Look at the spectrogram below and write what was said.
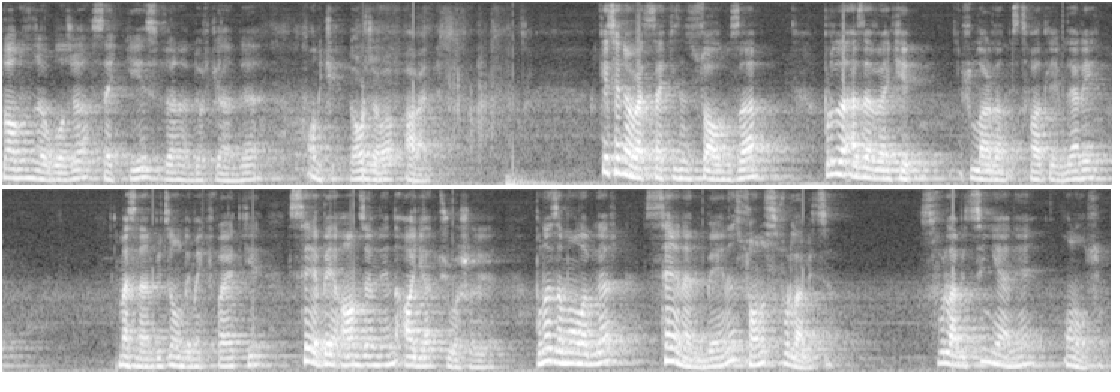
Sualımızın cavabı olacaq 8, üzərinə 4 gələndə 12. Doğru cavab A bəndi. Keçək növbəti 8-ci sualımıza. Burada da az əvvəlki üsullardan istifadə edə bilərik. Məsələn, bircə onu demək kifayət ki, S, B, A-nın cəmliyində A gəlib düşür aşağıya. Buna zaman ola bilər, S ilə B-nin sonu 0 ilə bitsin. 0 ilə bitsin, yəni 10 olsun.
